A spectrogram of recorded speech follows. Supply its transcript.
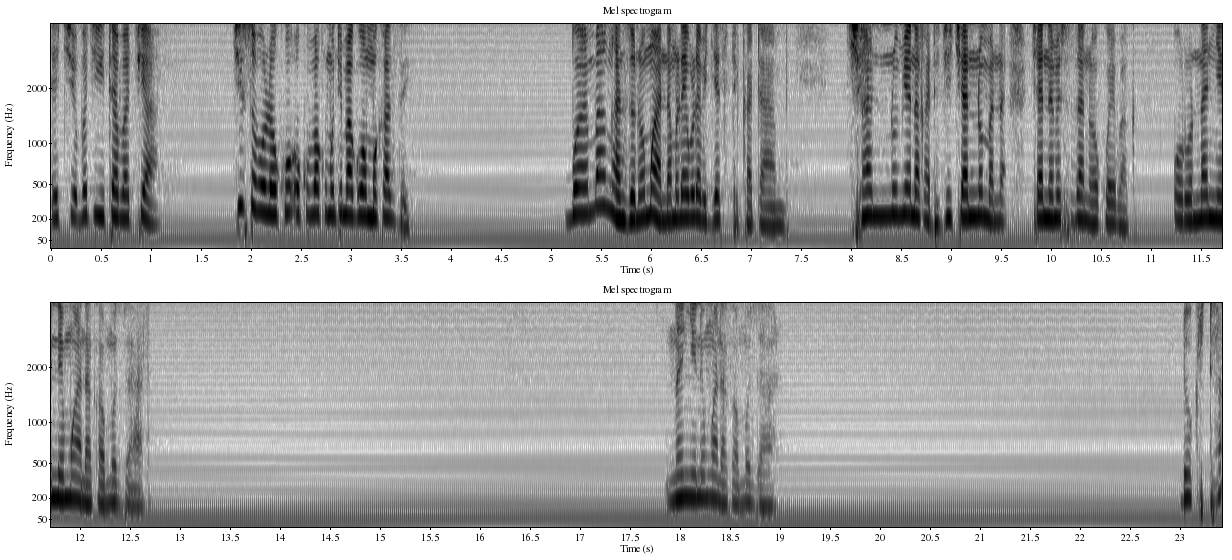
ekyo bakiyita batya? Kisobola oku- okuva ku mutima gw'omukazi. Bwe mba nga nze n'omwana namulabula bijesiti katambi kyannumya nakati kikyannuma kyannemeseza n'okwebaka olwo nannyini mwana kamuzaala nannyini mwana kamuzaala dokita?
